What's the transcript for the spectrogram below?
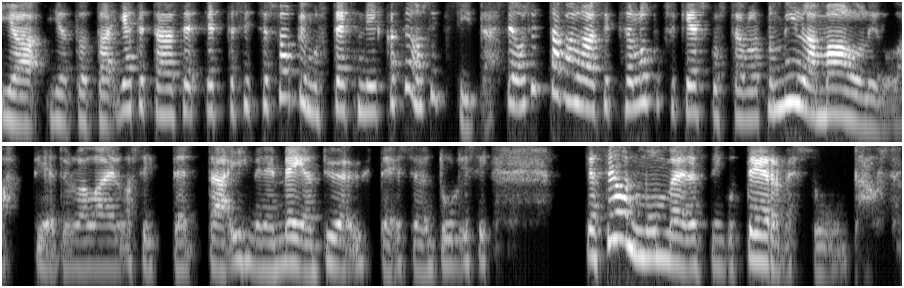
ja, ja tota, jätetään se, että sit se sopimustekniikka, se on sitten sitä. Se on sitten tavallaan sit se lopuksi keskustelu, että no millä mallilla tietyllä lailla sitten tämä ihminen meidän työyhteisöön tulisi. Ja se on mun mielestä niin kuin terve suuntaus.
